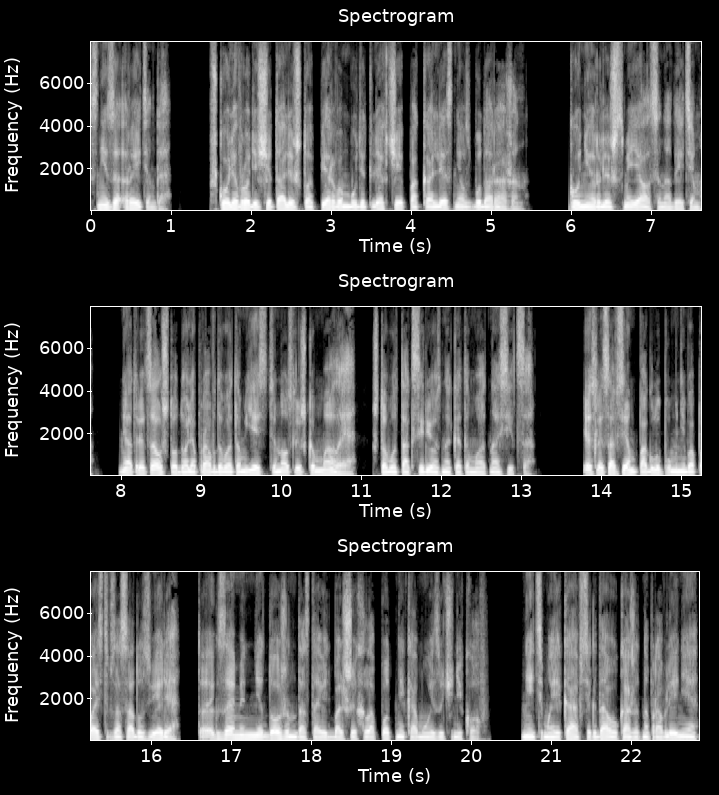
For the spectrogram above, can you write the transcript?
Сниза рейтинга. В школе вроде считали, что первым будет легче, пока лес не взбудоражен. Гунир лишь смеялся над этим. Не отрицал, что доля правды в этом есть, но слишком малая, чтобы так серьезно к этому относиться. Если совсем по-глупому не попасть в засаду зверя, то экзамен не должен доставить больших хлопот никому из учеников. Нить маяка всегда укажет направление,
